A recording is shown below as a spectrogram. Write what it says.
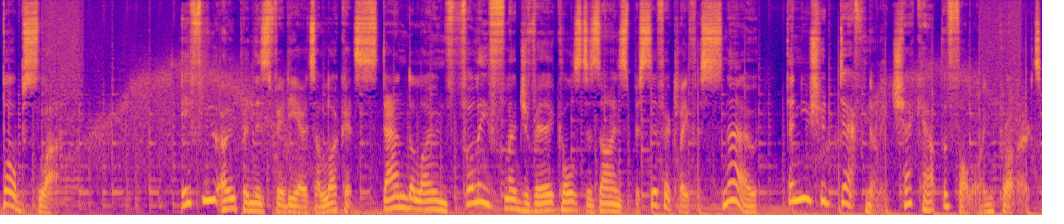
Bobsla. If you open this video to look at standalone, fully fledged vehicles designed specifically for snow, then you should definitely check out the following product.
